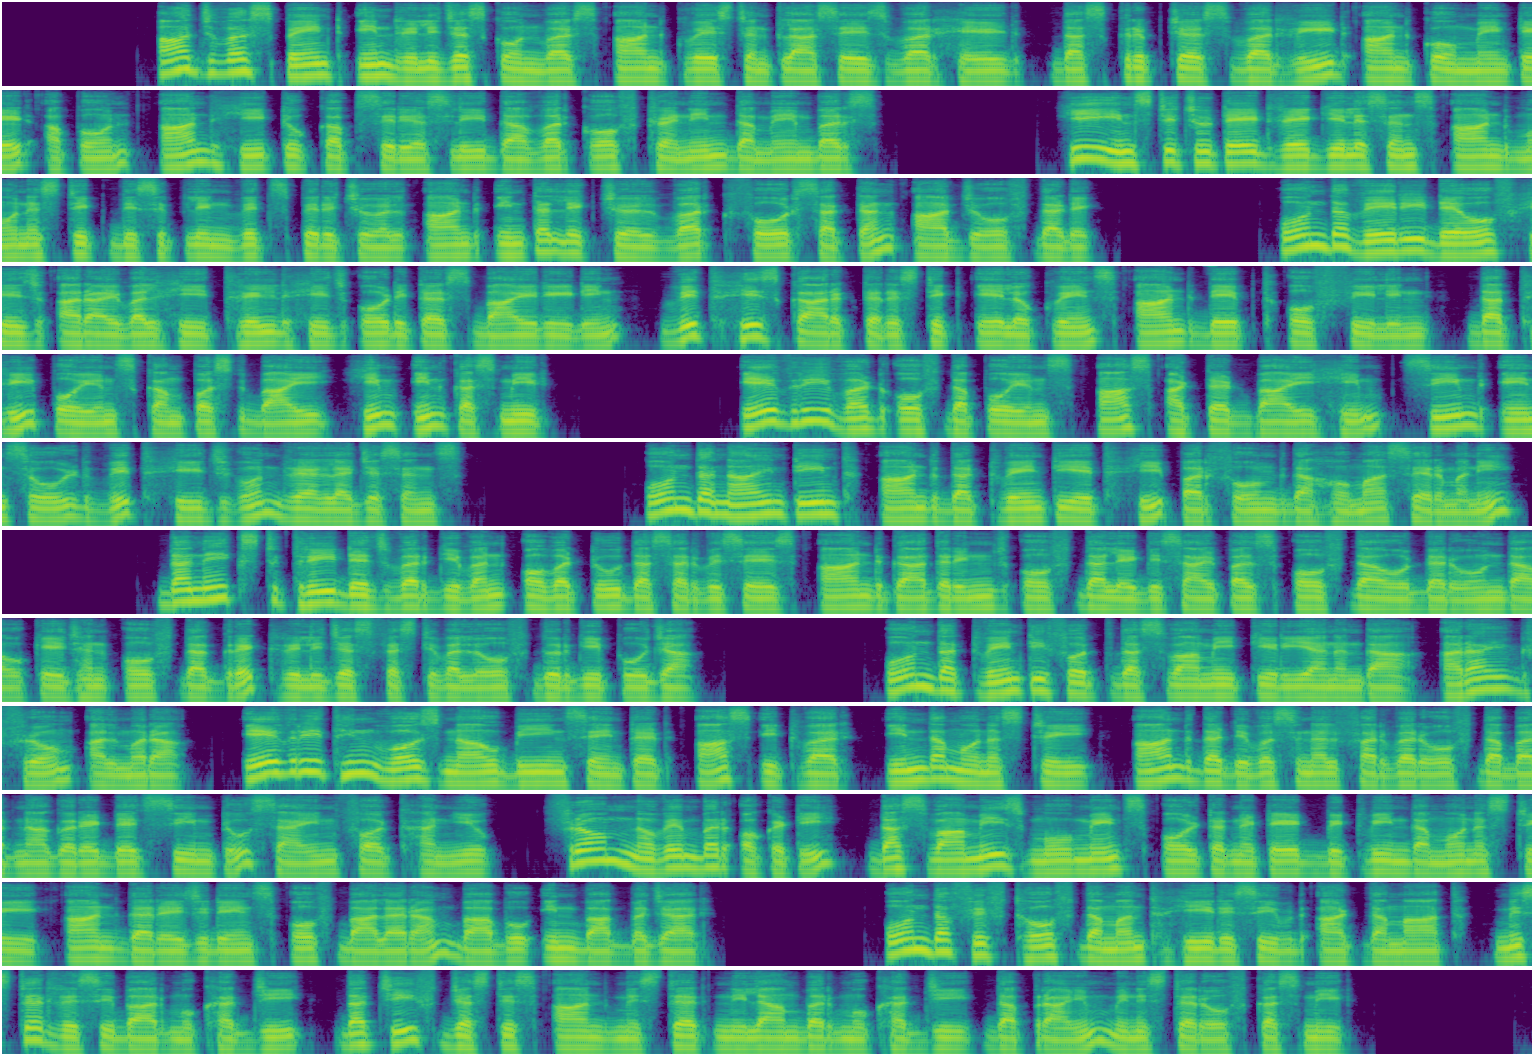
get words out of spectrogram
Were spent in religious converse and question classes were held, the scriptures were read and commented upon, and he took up seriously the work of training the members. He instituted regulations and monastic discipline with spiritual and intellectual work for certain hours of the day. On the very day of his arrival he thrilled his auditors by reading, with his characteristic eloquence and depth of feeling, the three poems composed by him in Kashmir. Every word of the poems, as uttered by him, seemed ensouled with his own realizations. On the 19th and the 20th he performed the Homa ceremony, the next three days were given over to the services and gatherings of the lay disciples of the order on the occasion of the great religious festival of Durga Puja. On the 24th the Swami Kiriyananda arrived from Almora. Everything was now being centered, as it were, in the monastery, and the devotional fervor of the Barnagore days seemed to shine forth anew. From November Okati, the Swami's movements alternated between the monastery and the residence of Balaram Babu in Bagbajar. On the 5th of the month he received at the Math, Mr. Rishibar Mukherjee, the Chief Justice and Mr. Nilambar Mukherjee, the Prime Minister of Kashmir,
